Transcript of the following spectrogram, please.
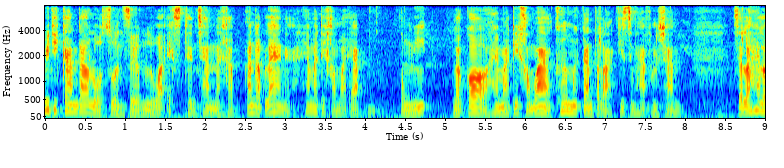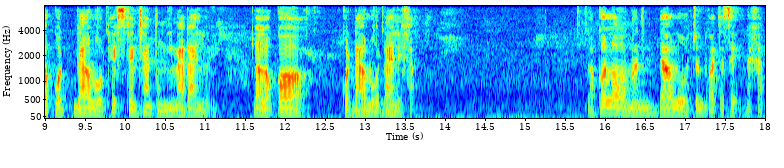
วิธีการดาวน์โหลดส่วนเสริมหรือว่า extension นะครับ อันดับแรกเนี่ยให้มาที่คำว่าแอป ตรงนี้ แล้วก็ให้มาที่คำว่าเครื่องมือการตลาด 25 ฟังก์ชัน เสร็จแล้วให้เรากดดาวน์โหลด extension ตรงนี้มาได้เลย แล้วเราก็กดดาวน์โหลดได้เลยครับ แล้วก็รอมันดาวน์โหลดจนกว่าจะเสร็จนะครับ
